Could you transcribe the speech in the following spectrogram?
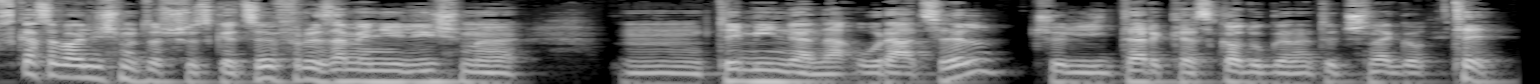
Skasowaliśmy też wszystkie cyfry, zamieniliśmy mm, tyminę na uracyl, czyli literkę z kodu genetycznego ty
